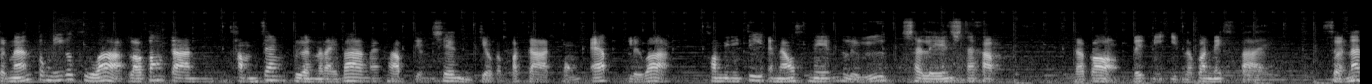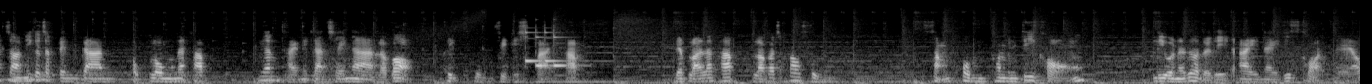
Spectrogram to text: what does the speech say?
จากนั้นตรงนี้ก็คือว่าเราต้องการทำแจ้งเตือนอะไรบ้างนะครับ อย่างเช่น เกี่ยวกับประกาศของแอป หรือว่า community announcement หรือ challenge นะครับ แล้วก็ let me in แล้วก็ next ไปส่วนหน้าจอนี้ก็จะเป็นการตกลงนะครับ เงื่อนไขในการใช้งานแล้วก็คลิกปุ่ม finish ไปครับ เรียบร้อยแล้วครับ เราก็จะเข้าสู่สังคม community ของ leonardo.ai ใน Discord แล้ว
